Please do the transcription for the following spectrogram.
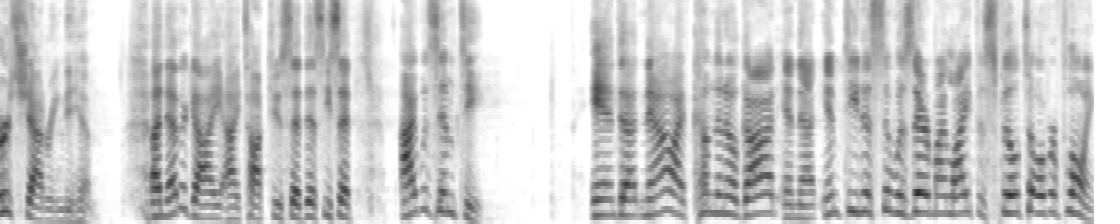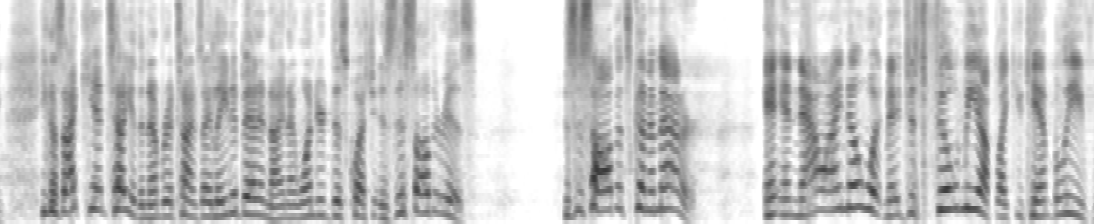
earth shattering to him. Another guy I talked to said this He said, I was empty. And uh, now I've come to know God, and that emptiness that was there, my life is filled to overflowing. He goes, I can't tell you the number of times I laid in bed at night and I wondered this question Is this all there is? Is this all that's going to matter? And, and now I know what it just filled me up like you can't believe.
